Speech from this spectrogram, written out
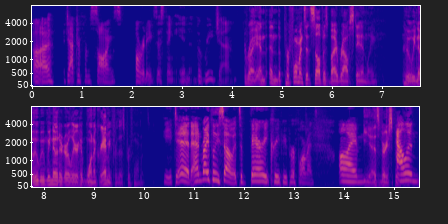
uh, adapted from songs already existing in the region. right, and and the performance itself is by Ralph Stanley, who we know who we, we noted earlier had won a Grammy for this performance. He did, and rightfully so. It's a very creepy performance. Um, Yeah, it's very spooky. Alan,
